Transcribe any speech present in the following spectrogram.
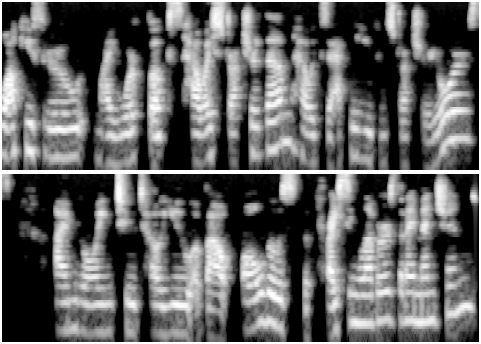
walk you through my workbooks, how I structured them, how exactly you can structure yours. I'm going to tell you about all those the pricing levers that I mentioned,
